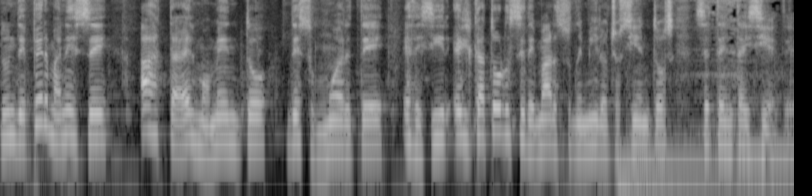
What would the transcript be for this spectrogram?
donde permanece hasta el momento de su muerte, es decir, el 14 de marzo de 1877.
